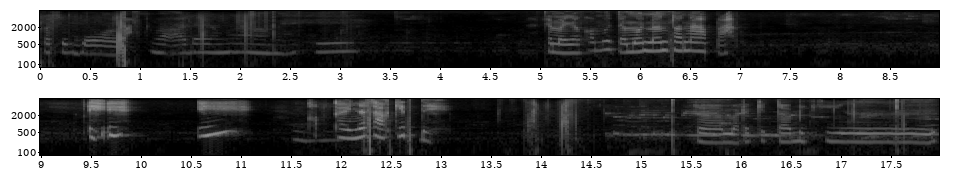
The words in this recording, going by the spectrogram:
Kasih bola. Nggak ada yang rame. Emangnya kamu mau nonton apa? ih ih ih. Kok kayaknya sakit deh. Nah mari kita bikin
